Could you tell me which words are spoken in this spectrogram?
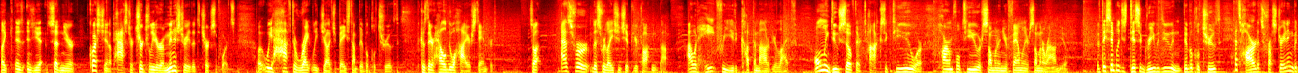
like, as, as you said in your question, a pastor, church leader, a ministry that the church supports, uh, we have to rightly judge based on biblical truth because they're held to a higher standard. So, as for this relationship you're talking about, I would hate for you to cut them out of your life. Only do so if they're toxic to you or harmful to you or someone in your family or someone around you. If they simply just disagree with you in biblical truth, that's hard, it's frustrating, but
